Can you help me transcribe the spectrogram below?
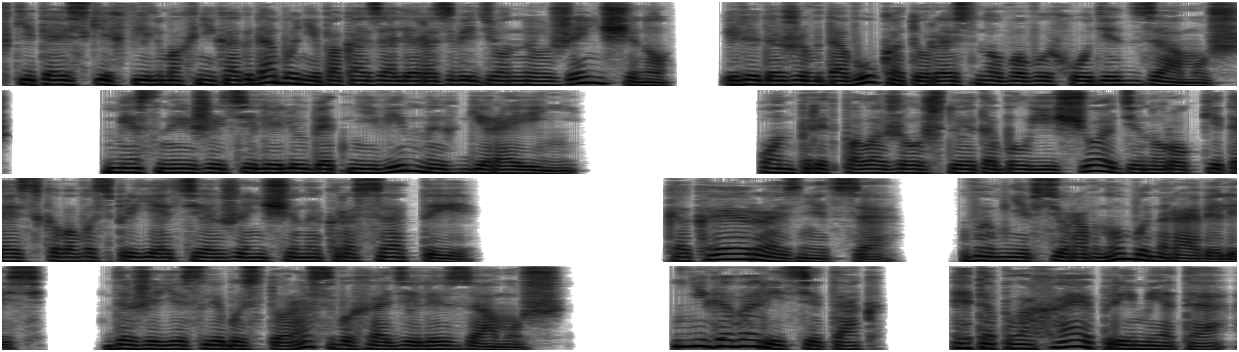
В китайских фильмах никогда бы не показали разведенную женщину или даже вдову, которая снова выходит замуж. Местные жители любят невинных героинь. Он предположил, что это был еще один урок китайского восприятия женщины красоты. «Какая разница? Вы мне все равно бы нравились, даже если бы сто раз выходили замуж». «Не говорите так. Это плохая примета.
